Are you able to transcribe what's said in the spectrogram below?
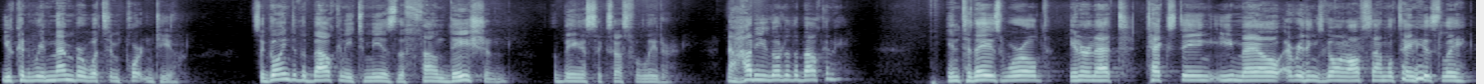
you can remember what's important to you. So going to the balcony to me is the foundation of being a successful leader. Now, how do you go to the balcony? In today's world, internet, texting, email, everything's going off simultaneously,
